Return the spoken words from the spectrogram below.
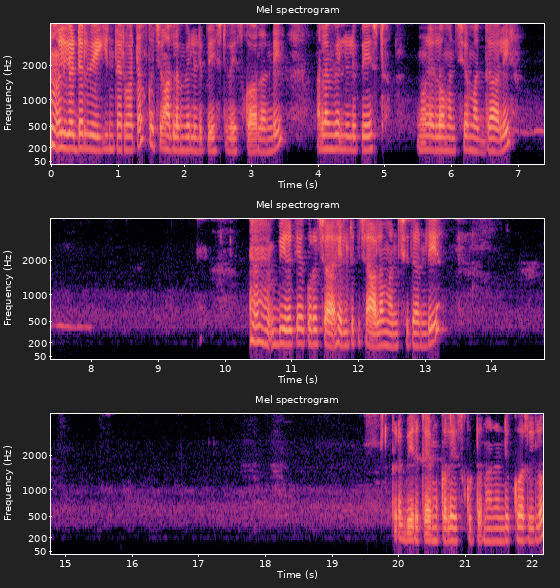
ఉల్లిగడ్డలు వేగిన తర్వాత కొంచెం అల్లం వెల్లుల్లి పేస్ట్ వేసుకోవాలండి. అల్లం వెల్లుల్లి పేస్ట్ నూనెలో మంచిగా మగ్గాలి. బీరకాయ కూర చా హెల్త్కి చాలా మంచిదండి. ఇక్కడ బీరకాయ ముక్కలు వేసుకుంటున్నానండి కర్రీలో.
